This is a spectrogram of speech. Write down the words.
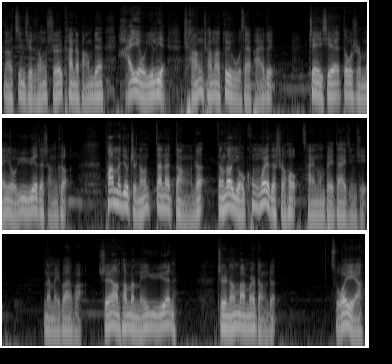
那进去的同时，看着旁边还有一列长长的队伍在排队，这些都是没有预约的乘客，他们就只能在那等着，等到有空位的时候才能被带进去。那没办法，谁让他们没预约呢？只能慢慢等着。所以啊，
